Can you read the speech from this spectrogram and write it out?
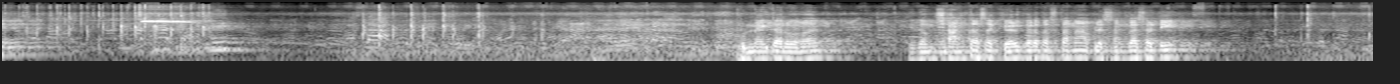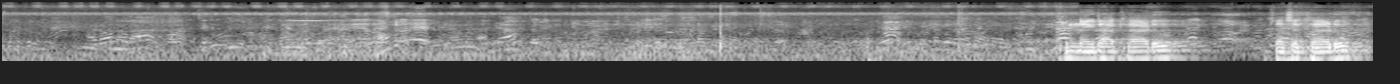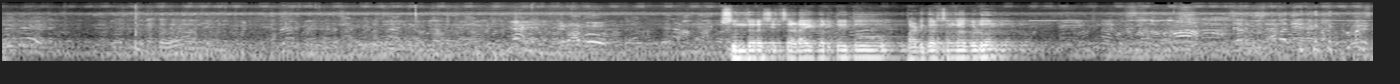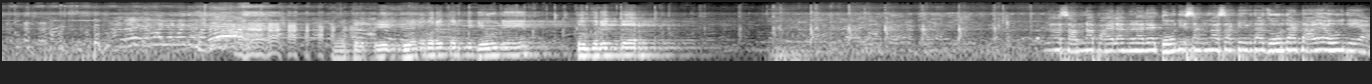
पुन्हा एकदा रोहन एकदम शांत असा खेळ करत असताना आपल्या संघासाठी. पुन्हा एकदा हा खेळाडू असं खेळाडू. सुंदर अशी चढाई करतोय तो भाटकर संघाकडून. मात्र एक दोन पर्यंत मी घेऊन येईन. तोपर्यंत सामना पाहायला मिळाला दोन्ही संघासाठी एकदा जोरदार टाळ्या होऊ द्या.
